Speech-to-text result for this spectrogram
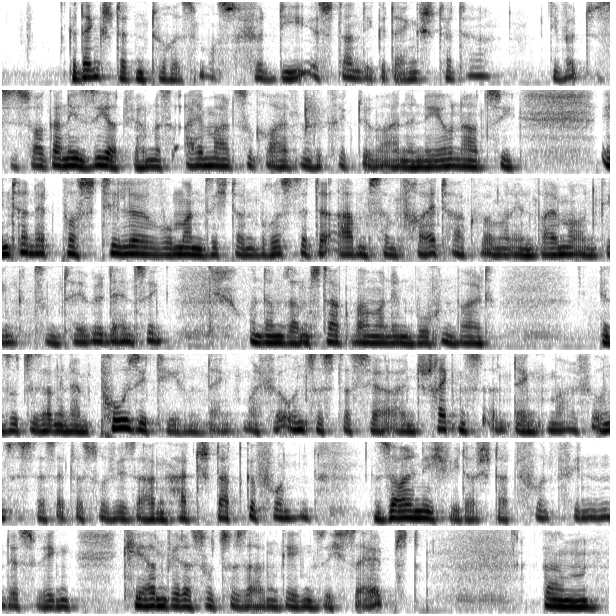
Gedenkstättentourismus. Für die ist dann die Gedenkstätte die wird, es ist organisiert. Wir haben das einmal zu greifen gekriegt über eine Neonazi-Internetpostille, wo man sich dann brüstete. Abends am Freitag war man in Weimar und ging zum Table Dancing. Und am Samstag war man in Buchenwald sozusagen in einem positiven Denkmal. Für uns ist das ja ein Schreckensdenkmal. Für uns ist das etwas, wo wir sagen, hat stattgefunden, soll nicht wieder stattfinden. Deswegen kehren wir das sozusagen gegen sich selbst. Ähm,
